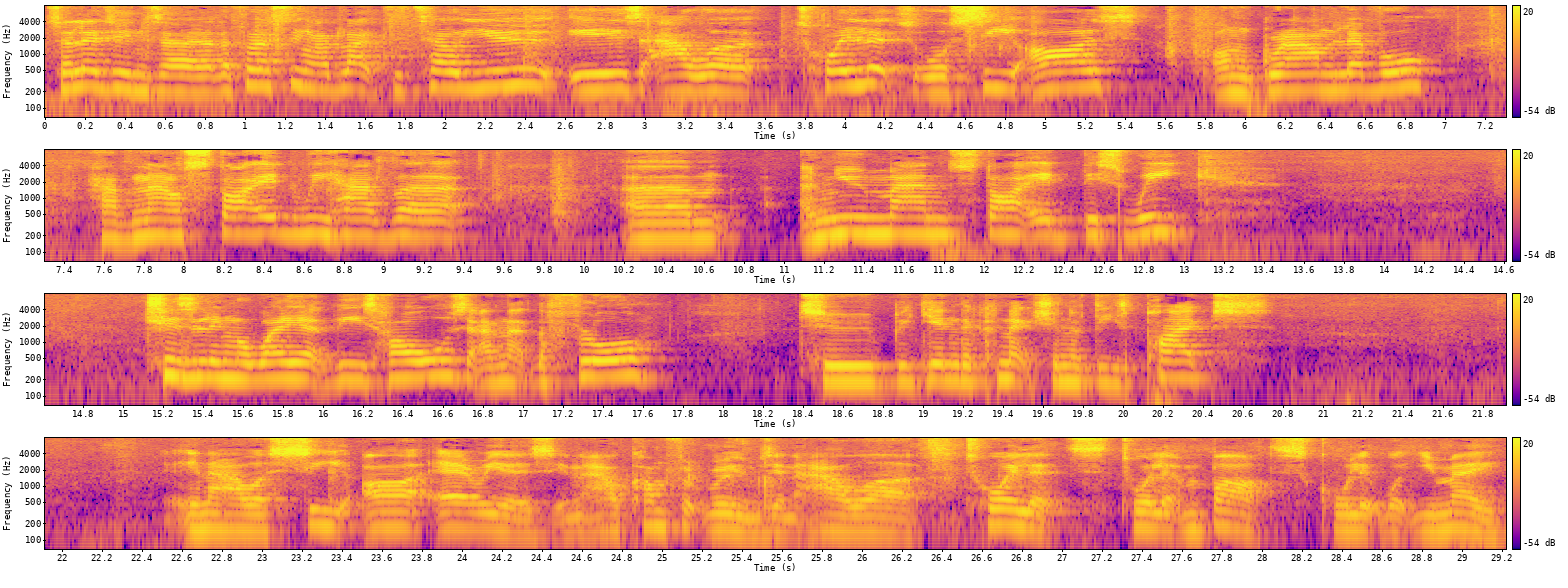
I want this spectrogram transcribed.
So legends, uh, the first thing I'd like to tell you is our toilets or CRs on ground level have now started. We have uh, um, a new man started this week chiseling away at these holes and at the floor to begin the connection of these pipes in our CR areas, in our comfort rooms, in our toilets, toilet and baths, call it what you may.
